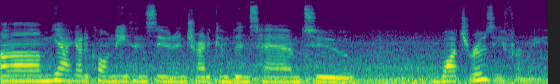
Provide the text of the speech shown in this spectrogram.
um, yeah, I gotta call Nathan soon and try to convince him to watch Rosie for me.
